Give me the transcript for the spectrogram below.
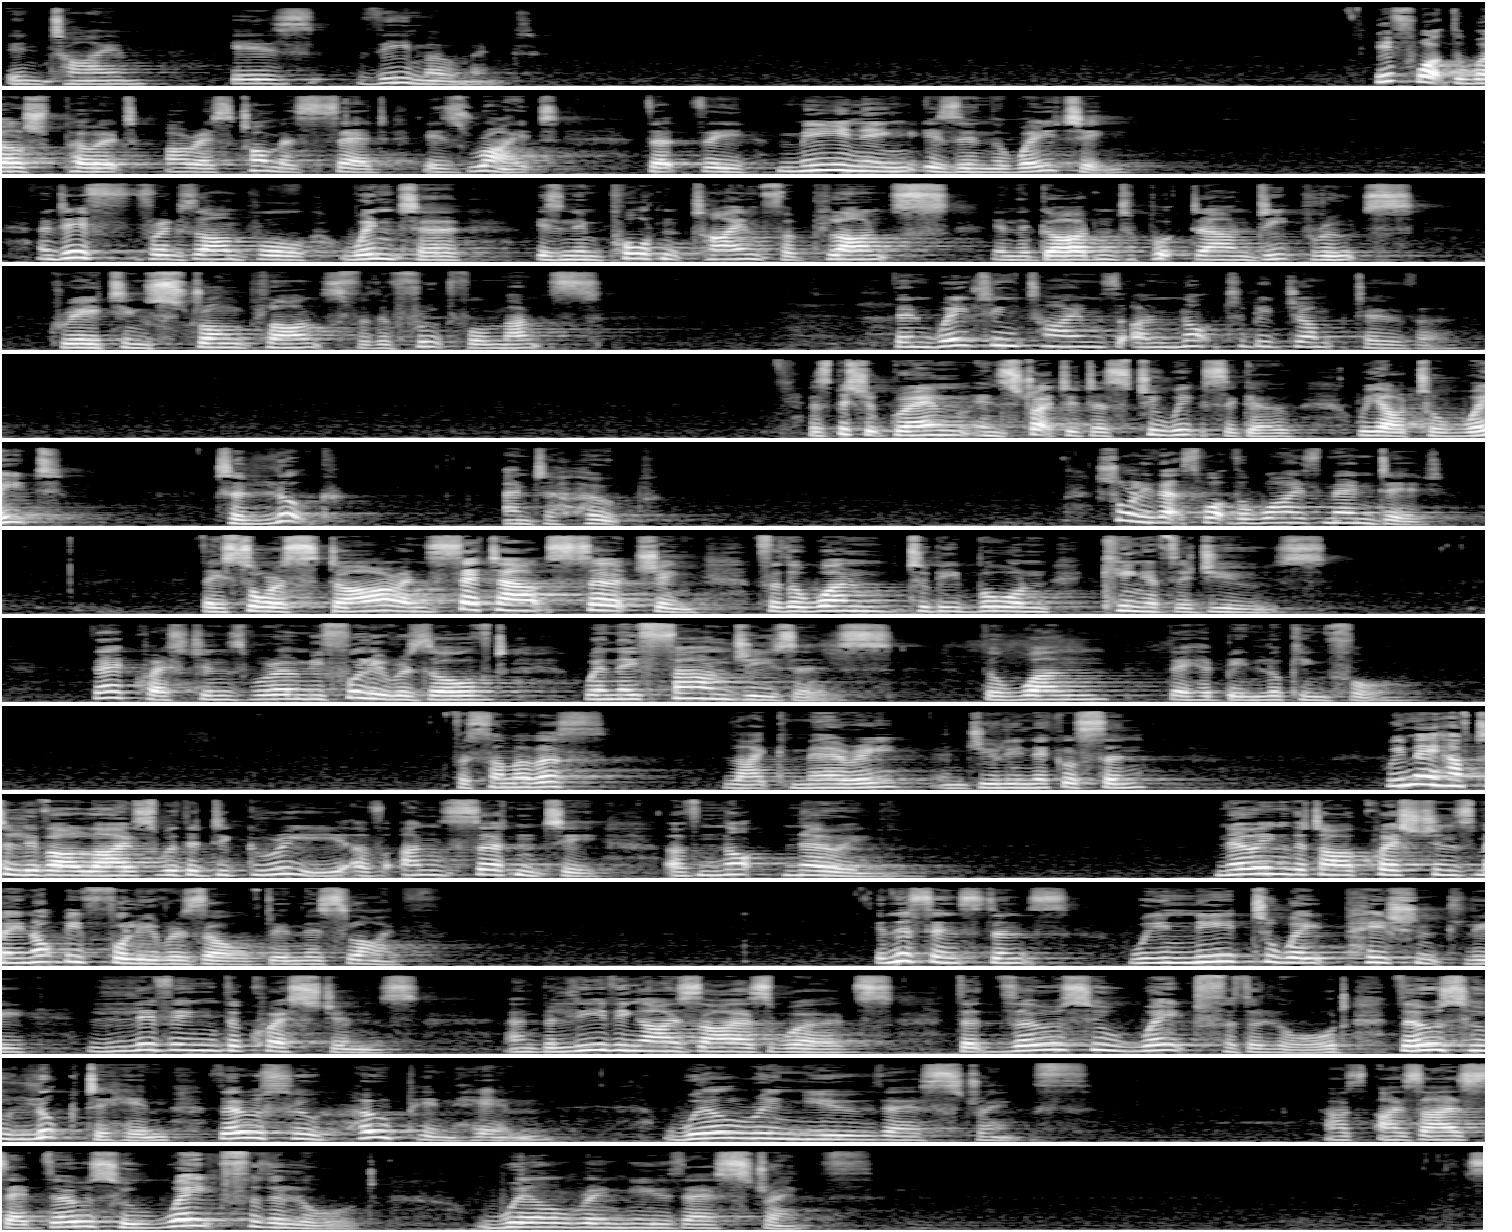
in time is the moment. If what the Welsh poet R.S. Thomas said is right, that the meaning is in the waiting. And if, for example, winter is an important time for plants in the garden to put down deep roots, creating strong plants for the fruitful months, then waiting times are not to be jumped over. As Bishop Graham instructed us two weeks ago, we are to wait, to look, and to hope. Surely that's what the wise men did. They saw a star and set out searching for the one to be born King of the Jews. Their questions were only fully resolved when they found Jesus, the one they had been looking for. For some of us, like Mary and Julie Nicholson, we may have to live our lives with a degree of uncertainty, of not knowing knowing that our questions may not be fully resolved in this life. In this instance, we need to wait patiently, living the questions and believing Isaiah's words that those who wait for the Lord, those who look to him, those who hope in him, will renew their strength. As Isaiah said, those who wait for the Lord will renew their strength.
